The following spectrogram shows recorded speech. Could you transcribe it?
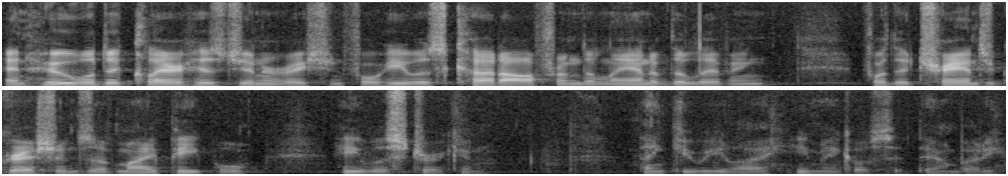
And who will declare his generation? For he was cut off from the land of the living. For the transgressions of my people he was stricken. Thank you, Eli. You may go sit down, buddy.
